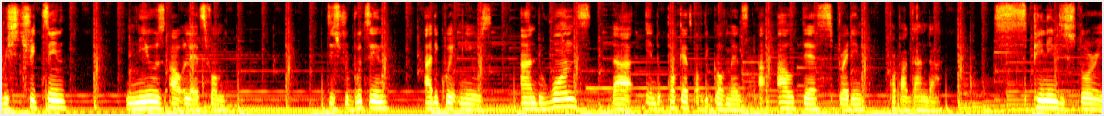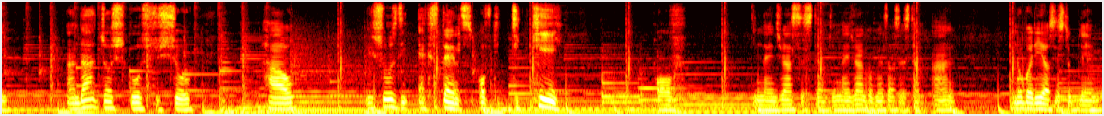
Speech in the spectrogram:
restricting news outlets from distributing adequate news, and the ones that are in the pocket of the government are out there spreading propaganda, spinning the story. And that just goes to show how it shows the extent of the decay of the Nigerian system, the Nigerian governmental system, and nobody else is to blame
